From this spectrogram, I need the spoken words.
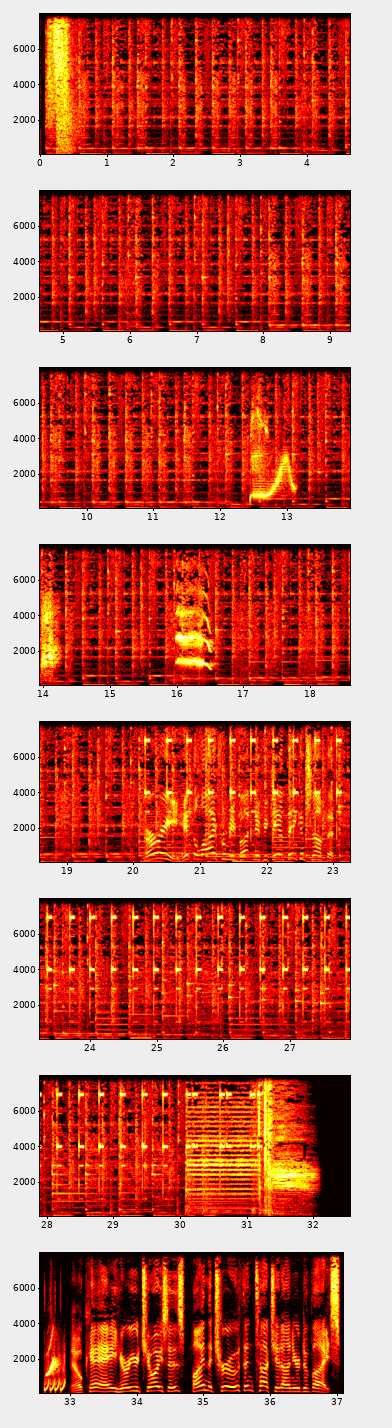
Lie for me button if you can't think of something. Okay, here are your choices. Find the truth and touch it on your device.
